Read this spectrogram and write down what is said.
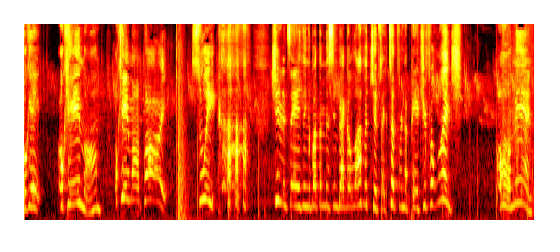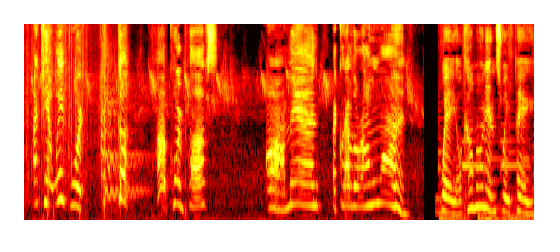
Okay, okay, mom. Okay, mom, bye. Sweet. she didn't say anything about the missing bag of lava chips I took from the pantry for lunch. Oh man, I can't wait for it. Gah, popcorn puffs. Aw man, I grabbed the wrong one. Well, come on in, Sweet Pea.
